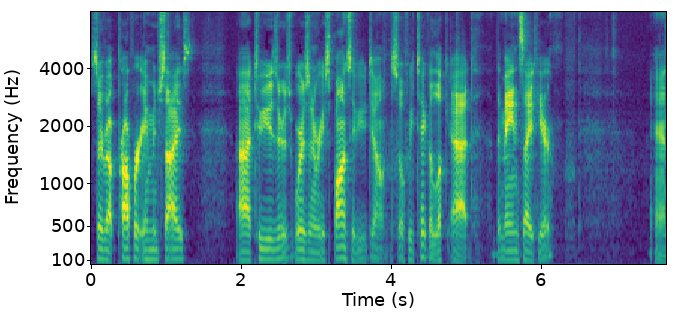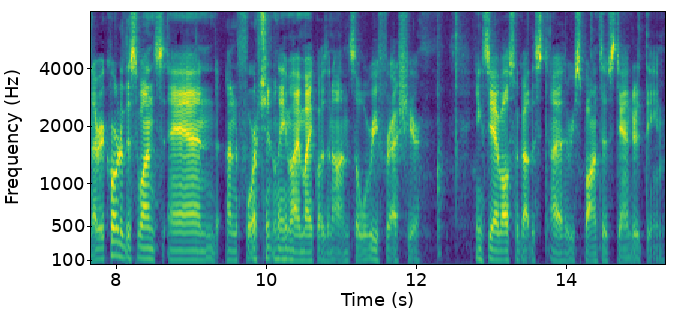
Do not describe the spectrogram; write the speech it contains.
serve up proper image size uh, to users, whereas in responsive you don't. So if we take a look at the main site here, and I recorded this once, and unfortunately my mic wasn't on, so we'll refresh here. You can see I've also got this uh, responsive standard theme.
